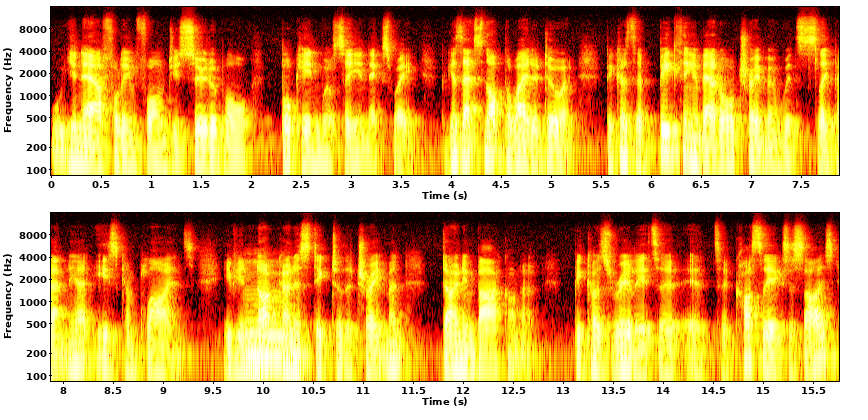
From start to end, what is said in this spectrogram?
you're now fully informed, you're suitable, book in, we'll see you next week. Because that's not the way to do it. Because the big thing about all treatment with sleep apnea is compliance. If you're mm. not going to stick to the treatment, don't embark on it. Because really it's a it's a costly exercise.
